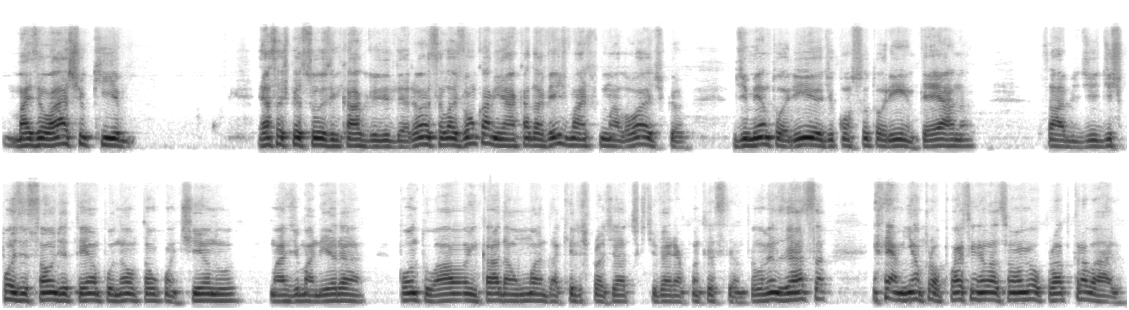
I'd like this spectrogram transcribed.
mas eu acho que essas pessoas em cargo de liderança elas vão caminhar cada vez mais para uma lógica de mentoria, de consultoria interna, sabe, de disposição de tempo não tão contínuo, mas de maneira pontual em cada uma daqueles projetos que estiverem acontecendo. Pelo menos essa é a minha proposta em relação ao meu próprio trabalho.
